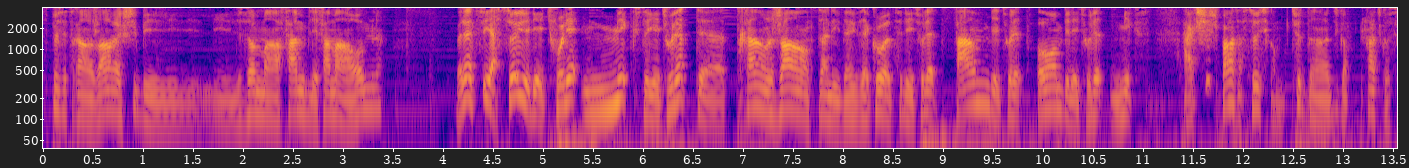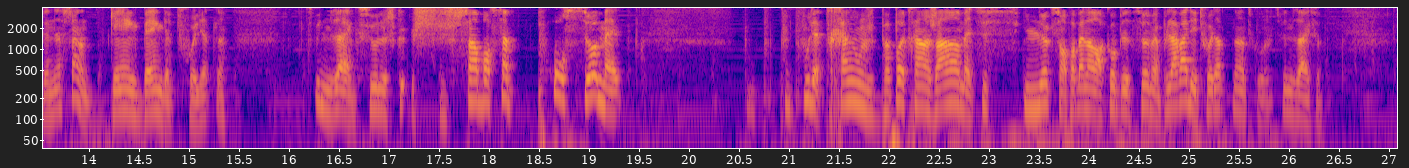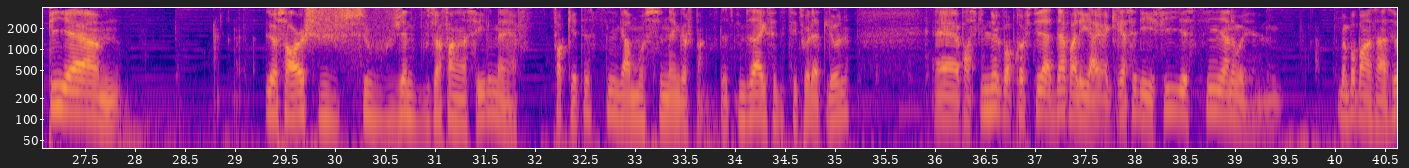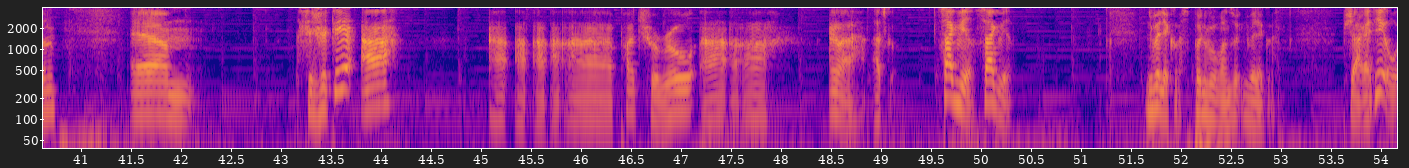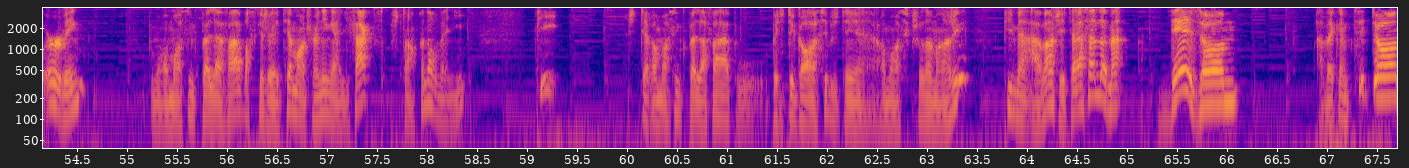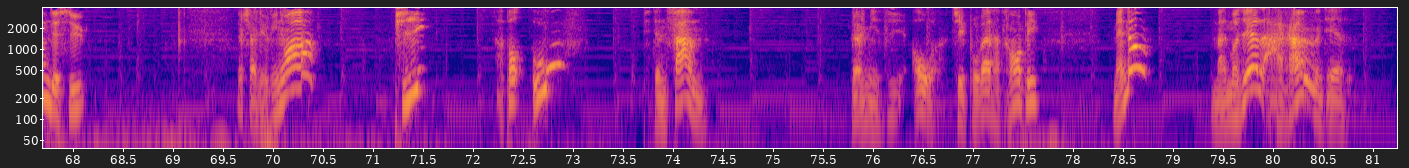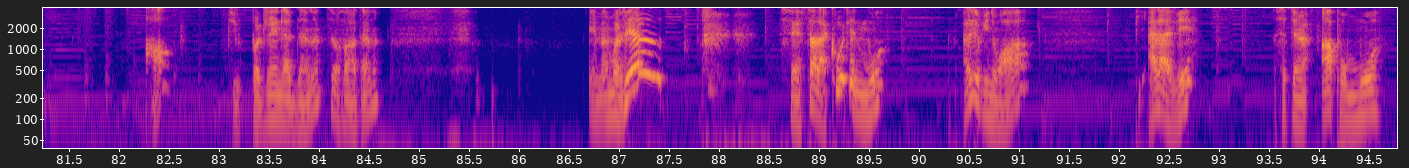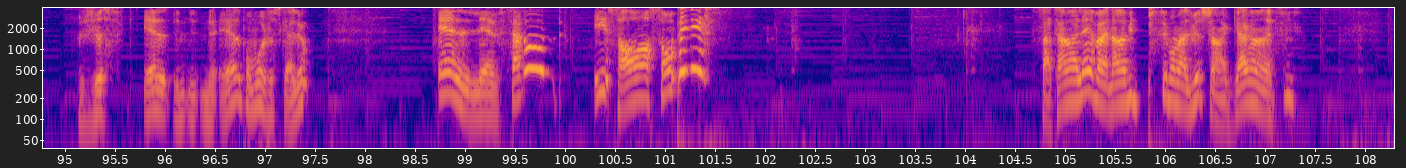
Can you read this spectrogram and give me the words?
c'est plus transgenres, je puis les, les, hommes en femmes, puis les femmes en hommes, là. Ben là, tu sais, à ça, il y a des toilettes mixtes, il y a des toilettes euh, transgenres dans les, dans les écoles, tu sais, des toilettes femmes, des toilettes hommes, puis des toilettes mixtes. Actually, je pense à ça, c'est comme tout rendu comme. En tout cas, c'est une de gangbang de toilettes, là. Un petit peu de misère avec ça, là. Je suis 100% pour ça, mais. Le trans, pas transgenre, mais tu sais, il y en a qui sont pas bien dans leur couple et tout ça, mais pour laver des toilettes, en tout cas, peu de misère avec ça. Puis, euh. Là, ça, je, je, viens de vous offenser, mais fuck it, c'est une garde moi c'est même que je pense? Là, tu peux me dire avec ces, ces toilettes-là. Là. Euh, parce qu'il y en a qui vont profiter là-dedans pour aller agresser des filles, c'est anyway, même pas penser à ça. Là. Euh, c'est jeté à à à à à, à pas Truro, à à à anyway, en tout cas, Sackville, Sackville. Nouvelle-Écosse, pas Nouveau-Brunswick, Nouvelle-Écosse. Puis j'ai arrêté au Irving pour me ramasser une coupelle d'affaires parce que j'avais été à mon training à Halifax, puis j'étais en revenir. Puis j'étais ramassé une coupelle d'affaires pour. Puis j'étais gassé, puis j'étais ramassé quelque chose à manger. Puis ben, avant, j'étais à la salle de bain. Des hommes! Avec un petit homme dessus. Là, je suis l'urinoir. Puis, à part ouf! Puis c'était une femme. Là, je me dis, oh, tu es pauvre, t'as trompé. Mais non! Mademoiselle, elle rentre, elle. Ah! Puis pas de gêne là-dedans, là, on s'entend. Et mademoiselle s'installe à côté de moi à l'urinoir. Puis elle avait, c'était un A pour moi, une, une L pour moi jusqu'à là. Elle lève sa robe et sort son pénis. Ça t'enlève un envie de pisser mon mal vite, j'en garantis.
